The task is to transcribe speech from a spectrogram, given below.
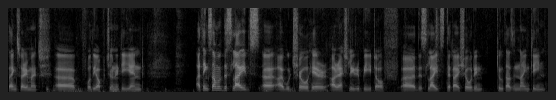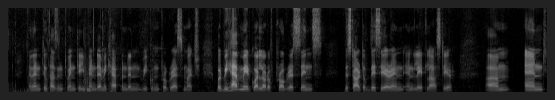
Thanks very much uh, for the opportunity. And I think some of the slides uh, I would show here are actually repeat of uh, the slides that I showed in 2019. And then 2020 pandemic happened and we couldn't progress much. But we have made quite a lot of progress since the start of this year and, and late last year. Um, and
